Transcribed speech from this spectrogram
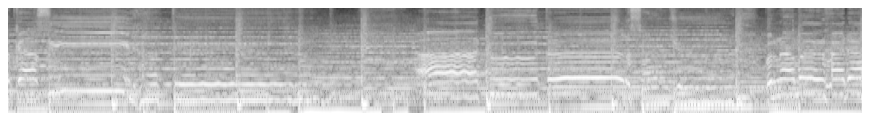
kekasih hati. Aku tersanjung Pernah bersama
